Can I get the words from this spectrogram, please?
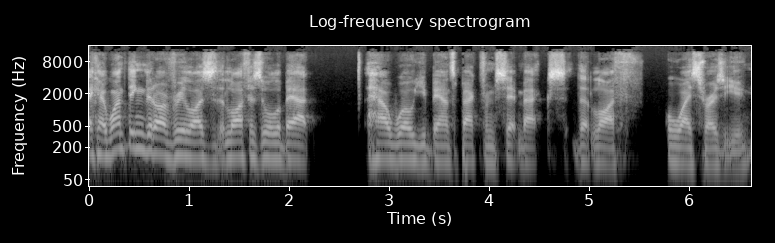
Okay. One thing that I've realized is that life is all about how well you bounce back from setbacks that life always throws at you.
